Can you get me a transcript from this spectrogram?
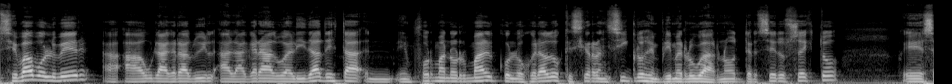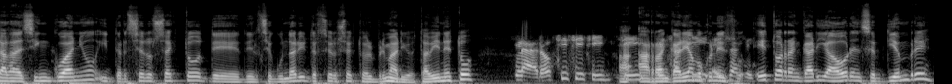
se va a volver a, a, la a la gradualidad de esta en, forma normal con los grados que cierran ciclos en primer lugar, ¿no? Tercero, sexto, eh, sala de cinco años y tercero, sexto de, del secundario y tercero, sexto del primario. ¿Está bien esto? Claro, sí, sí, sí. arrancaríamos con eso. ¿Esto arrancaría ahora en septiembre?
